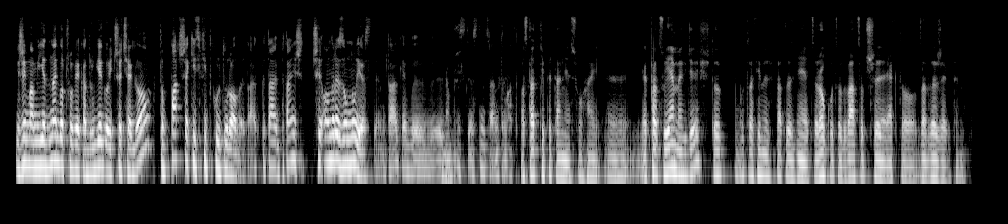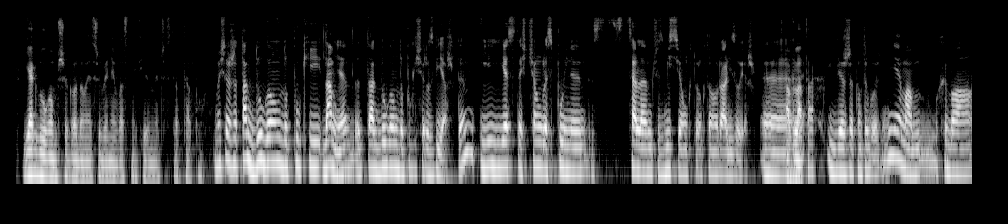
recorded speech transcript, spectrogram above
jeżeli mamy jednego człowieka, drugiego i trzeciego, to patrzę, jaki jest fit kulturowy, tak? Pyta, pytanie, czy, on rezonuje z tym, tak? Jakby z, tym- z tym całym tematem. Ostatnie pytanie, słuchaj. y, Jak pracujemy gdzieś, to potrafimy pracę zmieniać co roku, co dwa, co trzy, jak to zależy jak ten. Jak długą przygodą jest robienie własnej firmy czy startupu? Myślę, że tak długą, dopóki, dla mnie, tak długą, dopóki się rozwijasz w tym i jesteś ciągle spójny z, z celem czy z misją, którą, którą realizujesz. E, A w latach? I wiesz, że kontynuujesz. Nie mam chyba,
